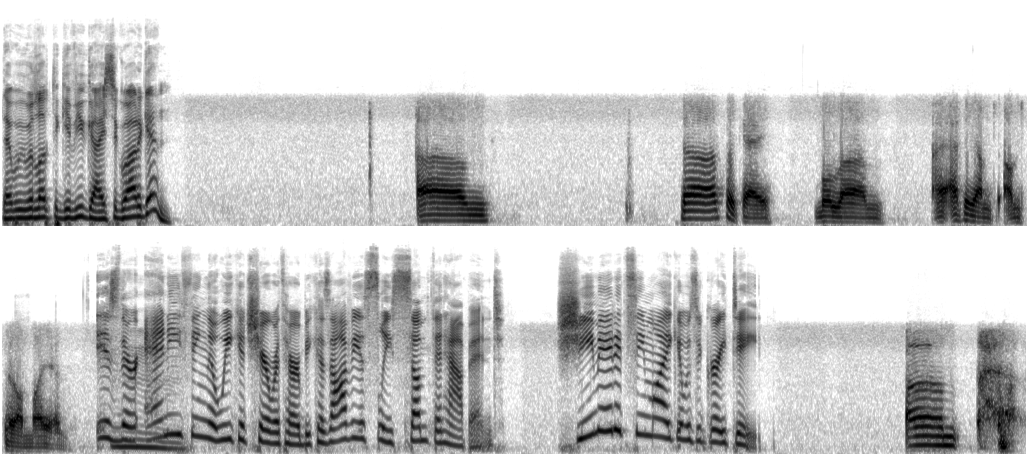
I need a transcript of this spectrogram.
that we would love to give you guys to go out again. Um. No, that's okay. Well, um, I, I think I'm I'm still on my end. Is there anything that we could share with her? Because obviously something happened. She made it seem like it was a great date. Um.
